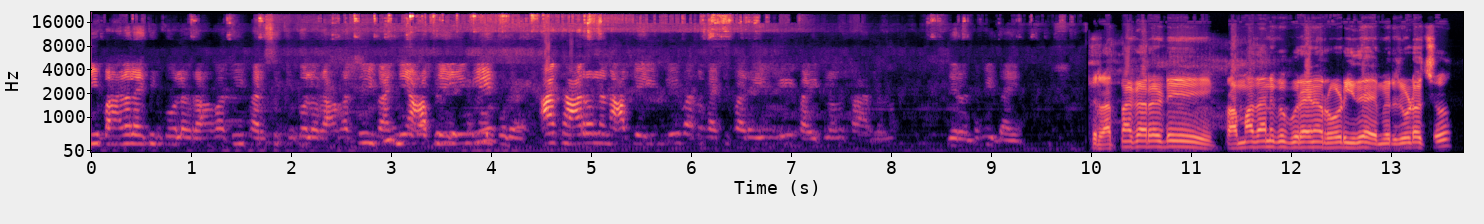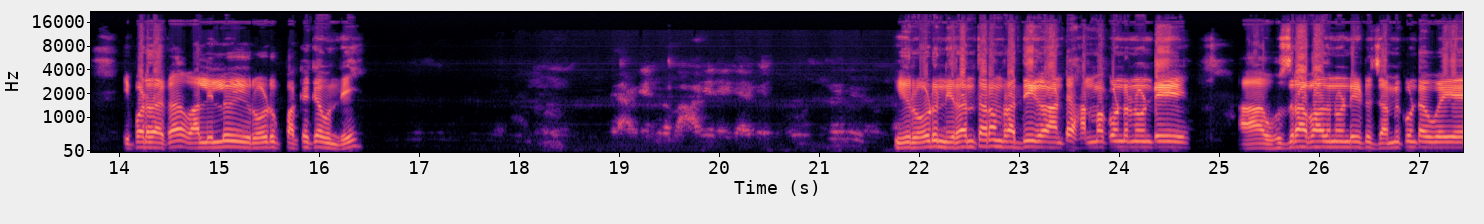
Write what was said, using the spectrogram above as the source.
ఈ బాధలు అయితే ఇంకోళ్ళకి రావచ్చు ఈ పరిస్థితి ఇంకోళ్ళకి రావచ్చు ఇవన్నీ ఆపేయండి. ఆ కార్ వాళ్ళని ఆఫ్ వాళ్ళని గట్టి పడేయండి బైక్లను కార్లను జరుగుతుంది మీ రత్నాకర్ రెడ్డి ప్రమాదానికి గురైన రోడ్ ఇదే మీరు చూడొచ్చు. ఇప్పటిదాకా వాళ్ళ ఇల్లు ఈ రోడ్డు పక్కకే ఉంది. ఈ రోడ్డు నిరంతరం రద్దీగా అంటే హన్మకొండ నుండి ఆ హుజరాబాద్ నుండి ఇటు జమ్మికుంటకు పోయే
